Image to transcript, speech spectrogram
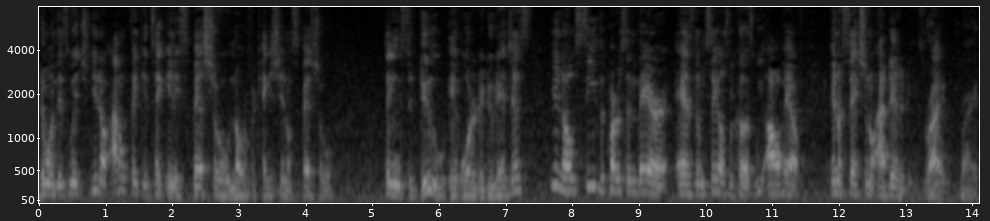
doing this, which you know I don't think it take any special notification or special things to do in order to do that. Just you know, see the person there as themselves because we all have intersectional identities, right? Right.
